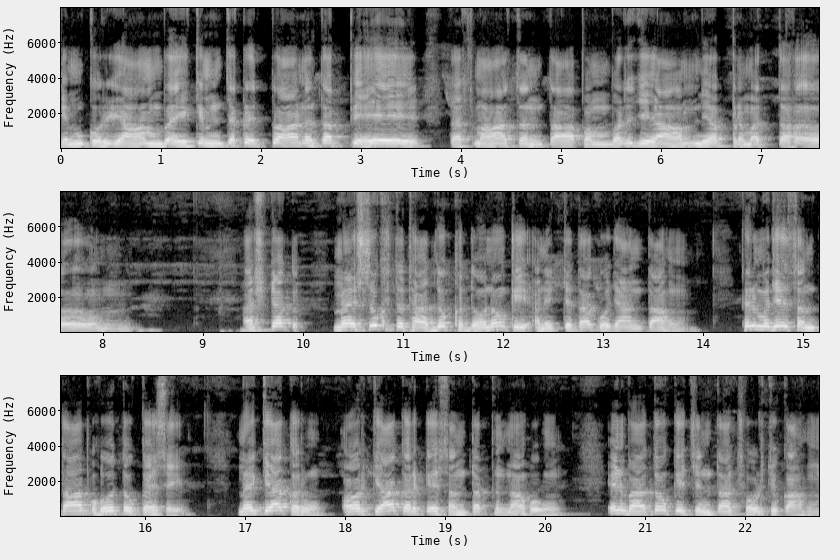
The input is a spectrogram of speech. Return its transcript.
किम कुर्याम वै किम चकृत्वा न तप्ये? तस्मा संतापम वर्जयाम्य प्रमत्त अष्टक, मैं सुख तथा दुख दोनों की अनित्यता को जानता हूँ। फिर मुझे संताप हो तो कैसे? मैं क्या करूँ और क्या करके संतप्त न हो इन बातों की चिंता छोड़ चुका हूँ।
